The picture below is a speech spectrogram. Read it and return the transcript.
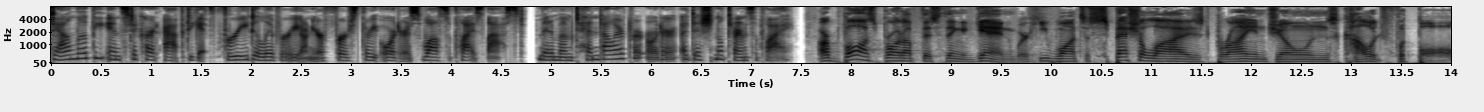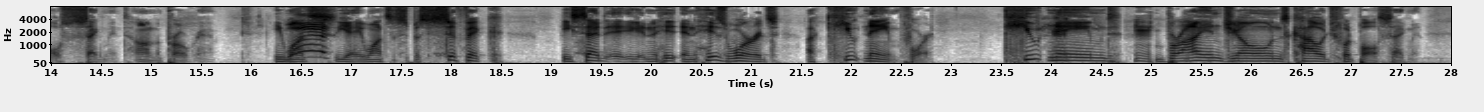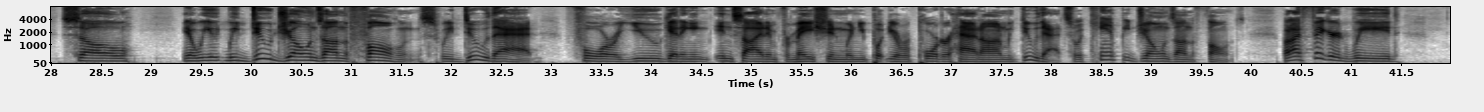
Download the Instacart app to get free delivery on your first three orders while supplies last. Minimum $10 per order, additional term supply. Our boss brought up this thing again where he wants a specialized Brian Jones college football segment on the program. He What? wants, yeah, he wants a specific, he said in his, in his words, a cute name for it. Cute named Brian Jones college football segment. So, you know, we we do Jones on the phones. We do that for you getting inside information when you put your reporter hat on. We do that. So it can't be Jones on the phones. But I figured we'd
